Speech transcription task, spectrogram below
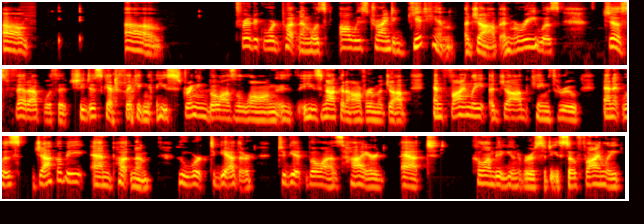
uh, uh, Frederick Ward Putnam was always trying to get him a job, and Marie was just fed up with it. She just kept thinking he's stringing Boas along. He's not going to offer him a job. And finally, a job came through, and it was Jacobi and Putnam who worked together to get Boas hired at Columbia University. So finally,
